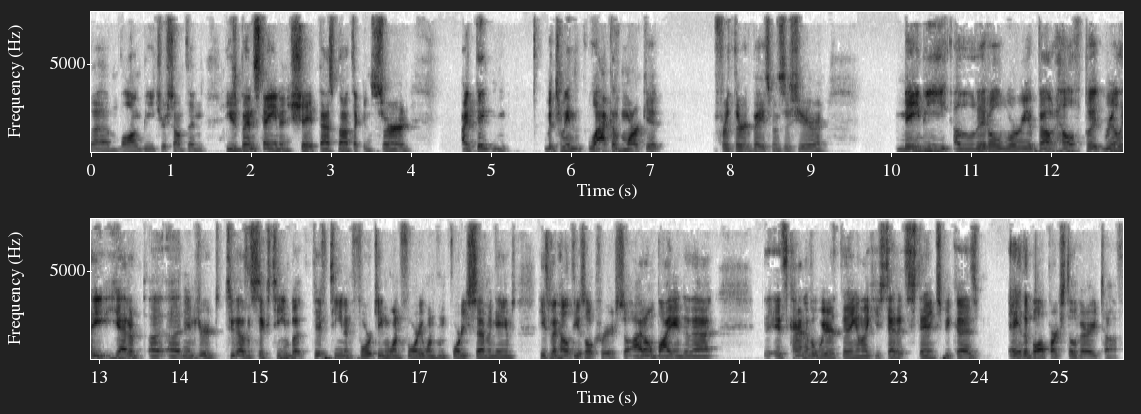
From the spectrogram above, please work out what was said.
um, Long Beach or something. He's been staying in shape. That's not the concern. I think between lack of market for third basemen this year, maybe a little worry about health, but really he had a, a, an injured 2016, but 15 and 14, 140, 147 games. He's been healthy his whole career, so I don't buy into that. It's kind of a weird thing, and like you said, it stinks because a the ballpark's still very tough.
